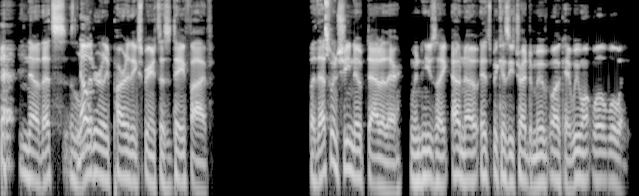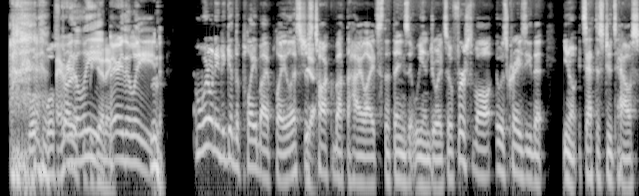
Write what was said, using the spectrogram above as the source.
no, that's Nope. literally part of the experience. That's day five. But that's when she noped out of there. When he's like, "Oh no, it's because he tried to move." Okay, we won't. We'll, we'll wait. We'll- we'll start bury at the the lead. beginning. Bury the lead. We don't need to give the play-by-play. Let's just Yeah. talk about the highlights, the things that we enjoyed. So first of all, it was crazy that you know it's at this dude's house.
